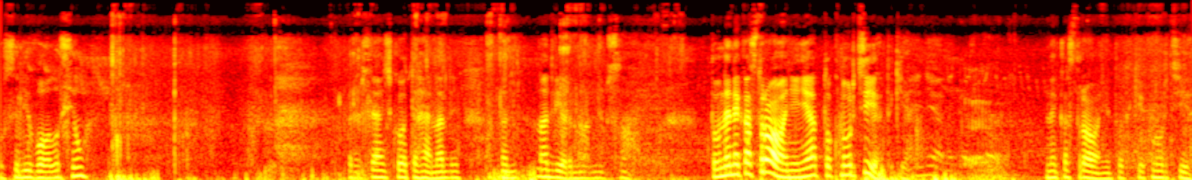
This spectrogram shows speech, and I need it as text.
В селі Волосів. Перешлянського ТГ, над, над, надвірно одним словом. То вони не кастровані, ні? То кнурці такі. Ні, Не кастровані, то такі кнурці.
